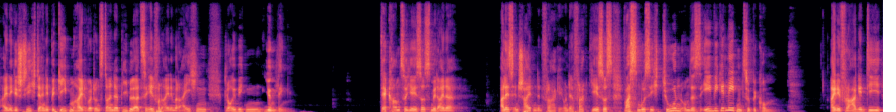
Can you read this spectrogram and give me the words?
eine Geschichte, eine Begebenheit wird uns da in der Bibel erzählt von einem reichen, gläubigen Jüngling. Der kam zu Jesus mit einer alles entscheidenden Frage und er fragt Jesus, was muss ich tun, um das ewige Leben zu bekommen? Eine Frage, die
